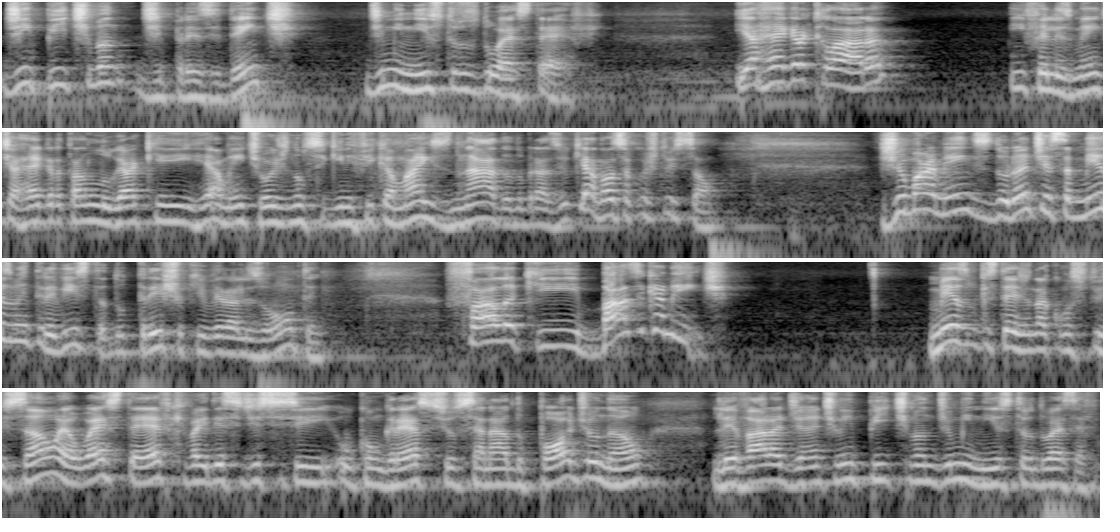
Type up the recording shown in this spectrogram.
de impeachment de presidente, de ministros do STF. E a regra clara, infelizmente, a regra está no lugar que realmente hoje não significa mais nada no Brasil, que é a nossa Constituição. Gilmar Mendes, durante essa mesma entrevista do trecho que viralizou ontem, fala que, basicamente, mesmo que esteja na Constituição, é o STF que vai decidir se o Congresso, se o Senado pode ou não levar adiante o impeachment de um ministro do STF.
